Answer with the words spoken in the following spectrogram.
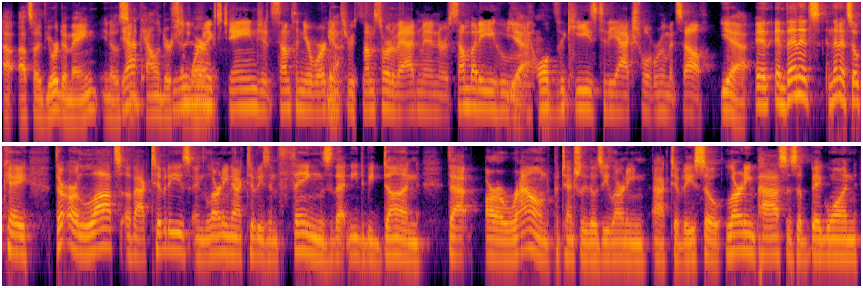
outside of your domain, you know, Yeah. some calendar Usually somewhere. an exchange. It's something you're working Yeah. through some sort of admin or somebody who Yeah. holds the keys to the actual room itself. Yeah, and and then it's and then it's okay. There are lots of activities and learning activities and things that need to be done that are around potentially those e-learning activities. So learning paths is a big one,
